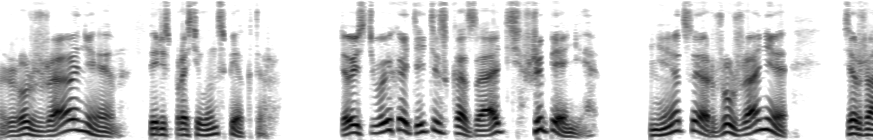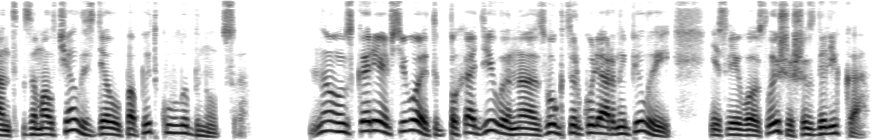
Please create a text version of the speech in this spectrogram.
«Жужжание?» — переспросил инспектор. «То есть вы хотите сказать шипение?» «Нет, сэр, жужжание...» Сержант замолчал и сделал попытку улыбнуться. «Ну, скорее всего, это походило на звук циркулярной пилы, если его слышишь издалека.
